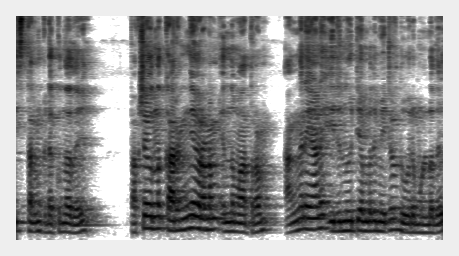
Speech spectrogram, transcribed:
ഈ സ്ഥലം കിടക്കുന്നത്. പക്ഷേ ഒന്ന് കറങ്ങി വരണം എന്ന് മാത്രം. അങ്ങനെയാണ് ഇരുന്നൂറ്റി അമ്പത് മീറ്റർ ദൂരമുള്ളത്.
